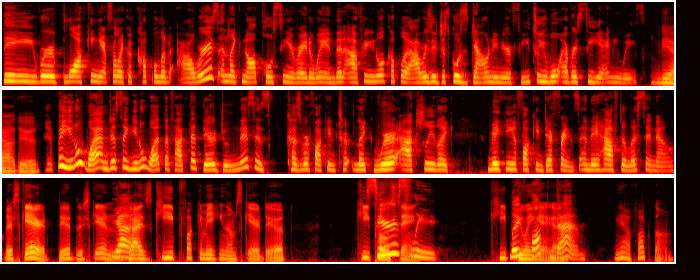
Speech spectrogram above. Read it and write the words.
they were blocking it for like a couple of hours and like not posting it right away. And then after you know a couple of hours, it just goes down in your feed. So you won't ever see it anyways. Yeah, dude. But you know what? I'm just like, you know what? The fact that they're doing this is because we're fucking tr- like we're actually like making a fucking difference, and they have to listen now. They're scared, dude. They're scared. And Yeah. guys, keep fucking making them scared, dude. Keep posting. Seriously, Keep like doing it, guys. them. Yeah, fuck them.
